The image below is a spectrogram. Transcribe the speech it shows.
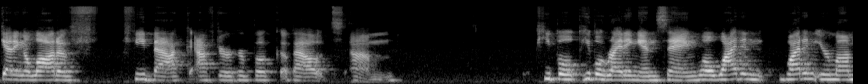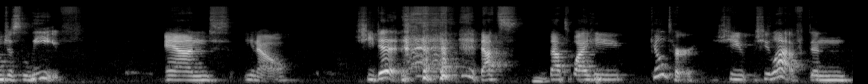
getting a lot of feedback after her book about um, people people writing in saying well why didn't why didn't your mom just leave and you know she did. That's that's why he killed her. She she left and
